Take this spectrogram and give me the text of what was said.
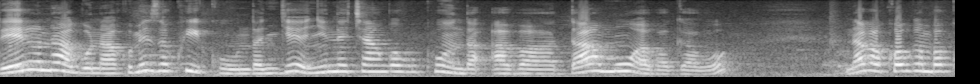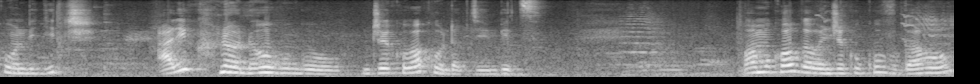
Rero ntabwo nakomeza kwikunda njyenyine cyangwa gukunda abadamu abagabo n'abakobwa mbakunda igice. Ariko noneho ubu ngubu nje kubakunda byimbitse. Wa mukobwa we nje kukuvugaho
